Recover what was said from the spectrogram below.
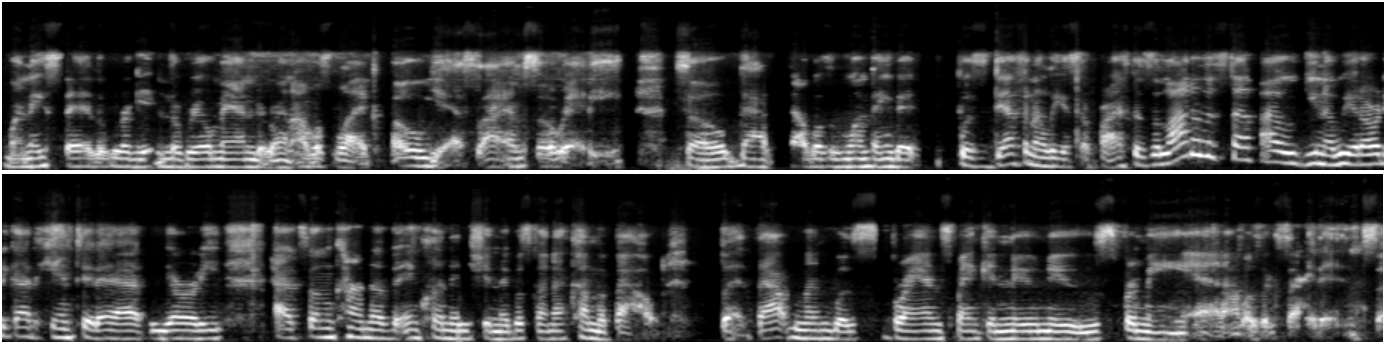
when they said that we're getting the real Mandarin, I was like, oh yes, I am so ready. So that that was one thing that was definitely a surprise because a lot of the stuff I you know we had already got hinted at, we already had some kind of inclination it was going to come about. But that one was brand spanking new news for me, and I was excited. So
